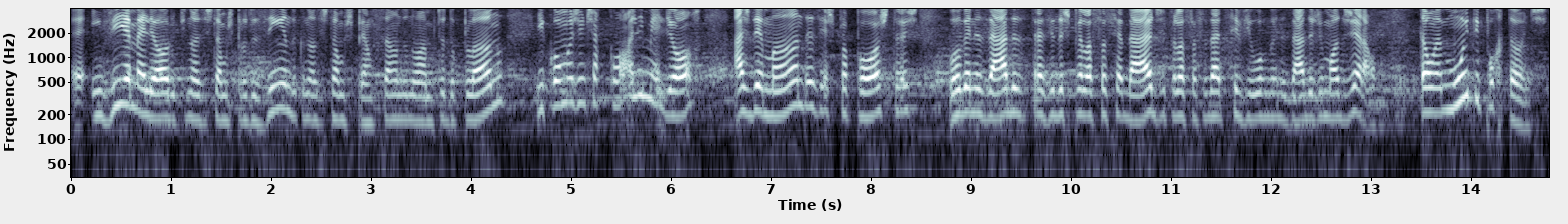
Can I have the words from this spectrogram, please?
é, envia melhor o que nós estamos produzindo, o que nós estamos pensando no âmbito do plano e como a gente acolhe melhor as demandas e as propostas organizadas e trazidas pela sociedade, pela sociedade civil organizada de modo geral. Então é muito importante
